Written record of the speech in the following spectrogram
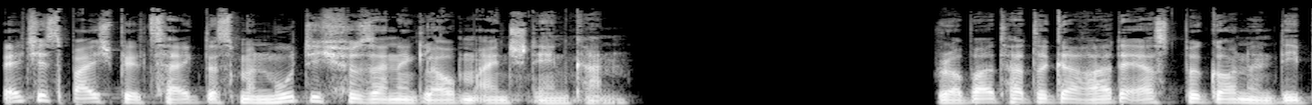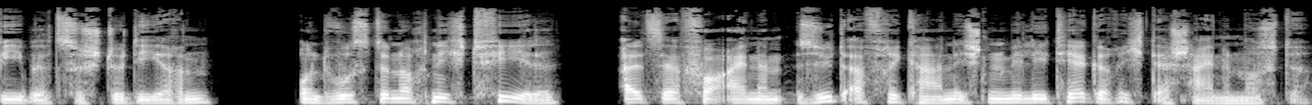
Welches Beispiel zeigt, dass man mutig für seinen Glauben einstehen kann? Robert hatte gerade erst begonnen, die Bibel zu studieren und wusste noch nicht viel, als er vor einem südafrikanischen Militärgericht erscheinen musste.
